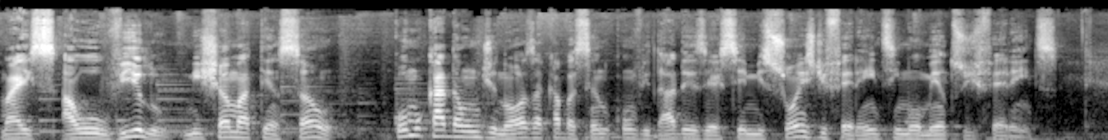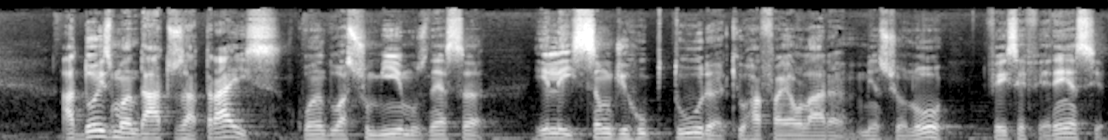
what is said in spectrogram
mas ao ouvi-lo me chama a atenção como cada um de nós acaba sendo convidado a exercer missões diferentes em momentos diferentes. Há dois mandatos atrás, quando assumimos nessa eleição de ruptura que o Rafael Lara mencionou, fez referência,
